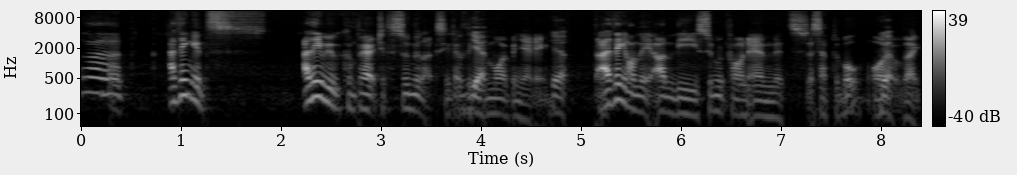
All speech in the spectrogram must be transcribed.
uh, I think it's. I think if you compare it to the Summilux, you definitely Yeah. get more vignetting. Yeah. I think on the on the Summicron M, it's acceptable or Yeah. like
